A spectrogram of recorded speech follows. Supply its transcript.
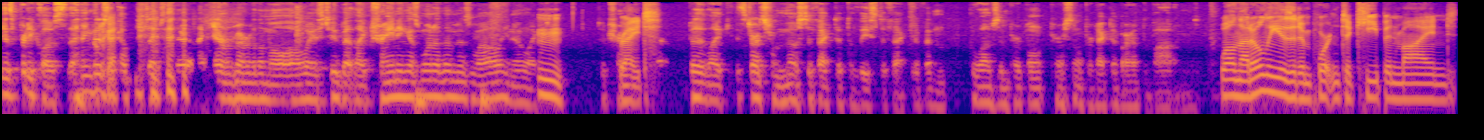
It's pretty close. I think there's okay. a couple steps there. I can't remember them all always too, but like training is one of them as well. You know, like mm, to train. Right. But like it starts from most effective to least effective, and gloves and personal protective are at the bottom. Well, not only is it important to keep in mind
